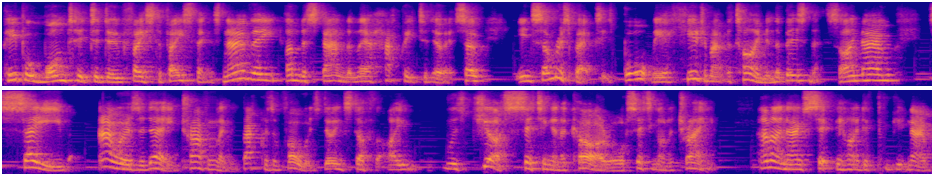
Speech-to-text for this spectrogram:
People wanted to do face to face things. Now they understand and they're happy to do it. So, in some respects, it's bought me a huge amount of time in the business. I now save hours a day traveling backwards and forwards, doing stuff that I was just sitting in a car or sitting on a train. And I now sit behind a computer. Now,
